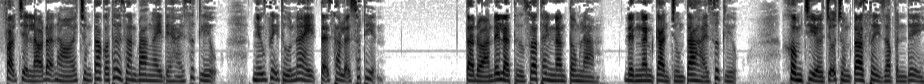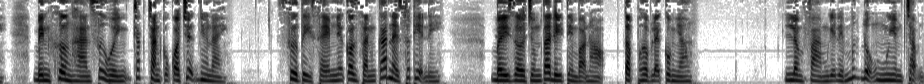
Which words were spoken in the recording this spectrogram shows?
Phạm triển lão đã nói chúng ta có thời gian 3 ngày để hái dược liệu. Những dị thú này tại sao lại xuất hiện? Ta đoán đây là thứ do Thanh Nan Tông làm, để ngăn cản chúng ta hái dược liệu. Không chỉ ở chỗ chúng ta xảy ra vấn đề, bên Khương Hán Sư Huỳnh chắc chắn cũng có chuyện như này. Sư tỷ xem những con rắn cát này xuất hiện đi. Bây giờ chúng ta đi tìm bọn họ, tập hợp lại cùng nhau. Lâm Phàm nghĩ đến mức độ nghiêm trọng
